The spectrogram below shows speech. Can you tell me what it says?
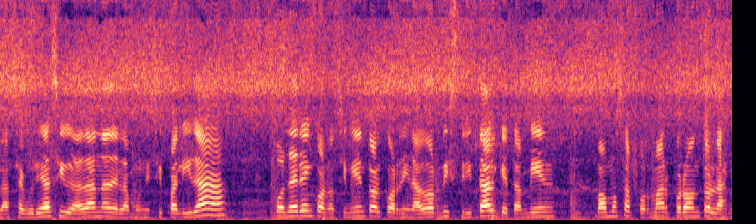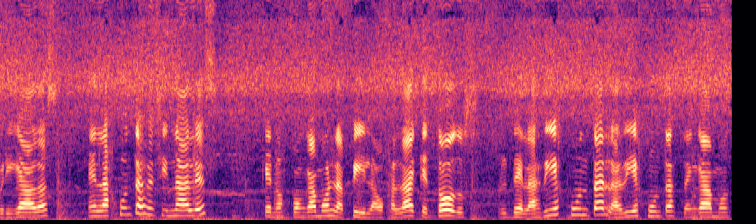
la seguridad ciudadana de la municipalidad, poner en conocimiento al coordinador distrital que también vamos a formar pronto las brigadas. En las juntas vecinales que nos pongamos la pila, ojalá que todos, de las 10 juntas, las 10 juntas tengamos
